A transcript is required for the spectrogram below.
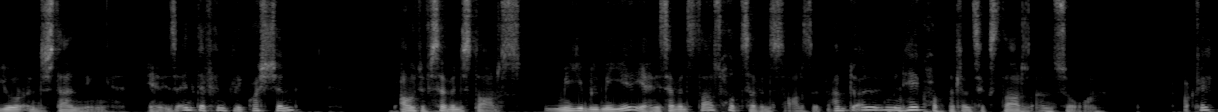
you're understanding يعني إذا أنت فهمت ال question out of 7 stars 100% يعني 7 stars حط 7 stars. فهمت أقل من هيك حط مثلا 6 stars and so on. okay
